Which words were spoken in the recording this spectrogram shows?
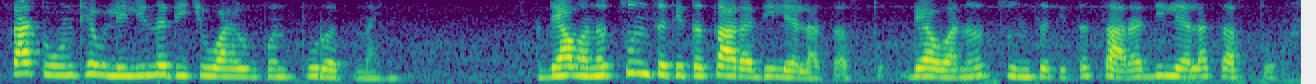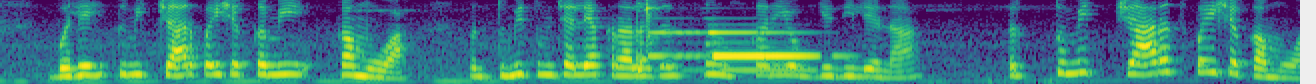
साठवून ठेवलेली नदीची वाळू पण पुरत नाही. देवानं चुंच तिथं चारा दिलेलाच असतो. देवानं चुंच तिथं चारा दिलेलाच असतो. भलेही तुम्ही चार पैसे कमी कमवा पण तुम्ही तुमच्या लेकराला जर संस्कार योग्य दिले ना तर तुम्ही चारच पैसे कमवा.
